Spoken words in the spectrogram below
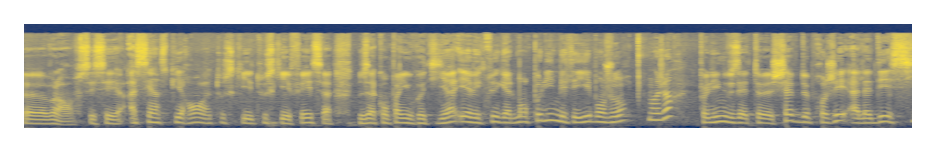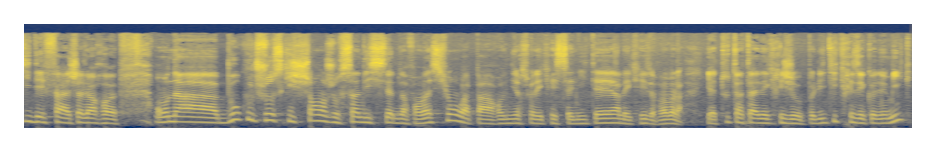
euh, voilà, c'est assez inspirant hein, tout ce qui est tout ce qui est fait. Ça nous accompagne au quotidien. Et avec nous également Pauline Métayer. Bonjour. Bonjour. Pauline, vous êtes euh, chef de projet à la DSI d'EFAGE. Alors, euh, on a beaucoup de choses qui changent au sein des systèmes d'information. On va pas revenir sur les crises sanitaires, les crises. Enfin voilà, il y a tout un tas de crises géopolitiques, crises économiques.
